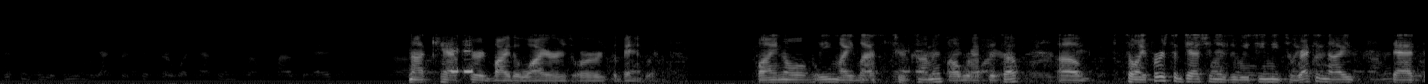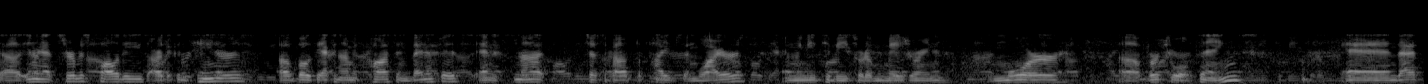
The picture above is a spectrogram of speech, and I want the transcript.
not captured by the wires or the bandwidth. Finally, my last two comments, I'll wrap this up. Uh, so my first suggestion is that we need to recognize that uh, internet service qualities are the containers of both the economic costs and benefits, and it's not just about the pipes and wires, and we need to be sort of measuring more uh, virtual things. And that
